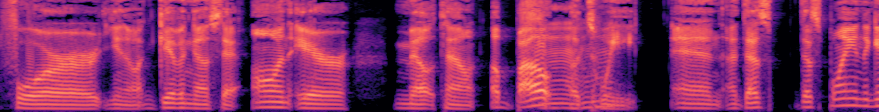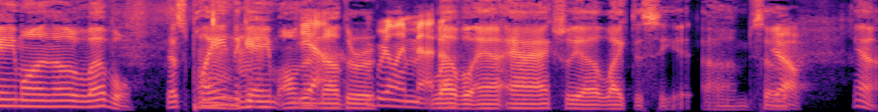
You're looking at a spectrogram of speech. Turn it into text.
for you know giving us that on-air meltdown about a Mhm. tweet, and uh, that's that's playing the game on another level. That's playing the Mhm. game on yeah, another really meta. level, and, and I actually uh, like to see it. Um, so yeah.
